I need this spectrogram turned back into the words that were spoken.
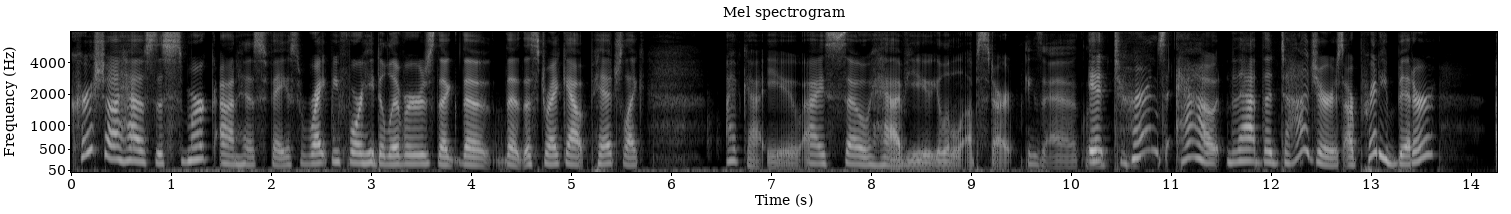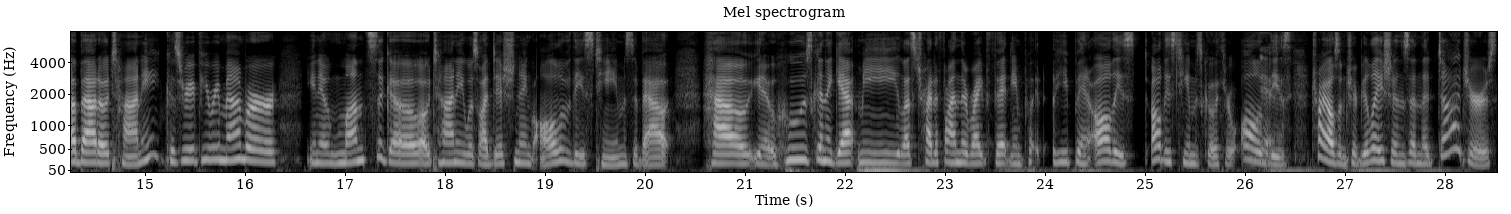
Kershaw has the smirk on his face right before he delivers the the the, the strikeout pitch, like I've got you. I so have you, you little upstart. Exactly. It turns out that the Dodgers are pretty bitter about Otani because if you remember, you know, months ago, Otani was auditioning all of these teams about how you know who's going to get me. Let's try to find the right fit. And he put he made all these all these teams go through all of Yeah. these trials and tribulations, and the Dodgers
